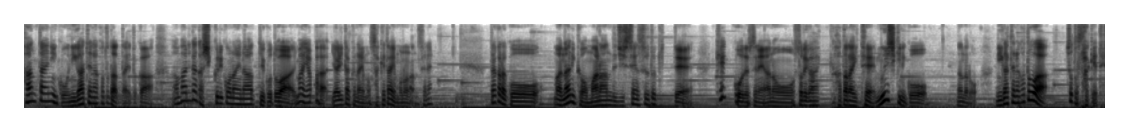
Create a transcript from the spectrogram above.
反対にこう苦手なことだったりとか、あんまりなんかしっくりこないなっていうことは、まあ、やっぱやりたくないも避けたいものなんですよね。だからこう、まあ、何かを学んで実践するときって、結構ですね、あのそれが働いて、無意識にこう、なんだろう、苦手なことはちょっと避けて、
